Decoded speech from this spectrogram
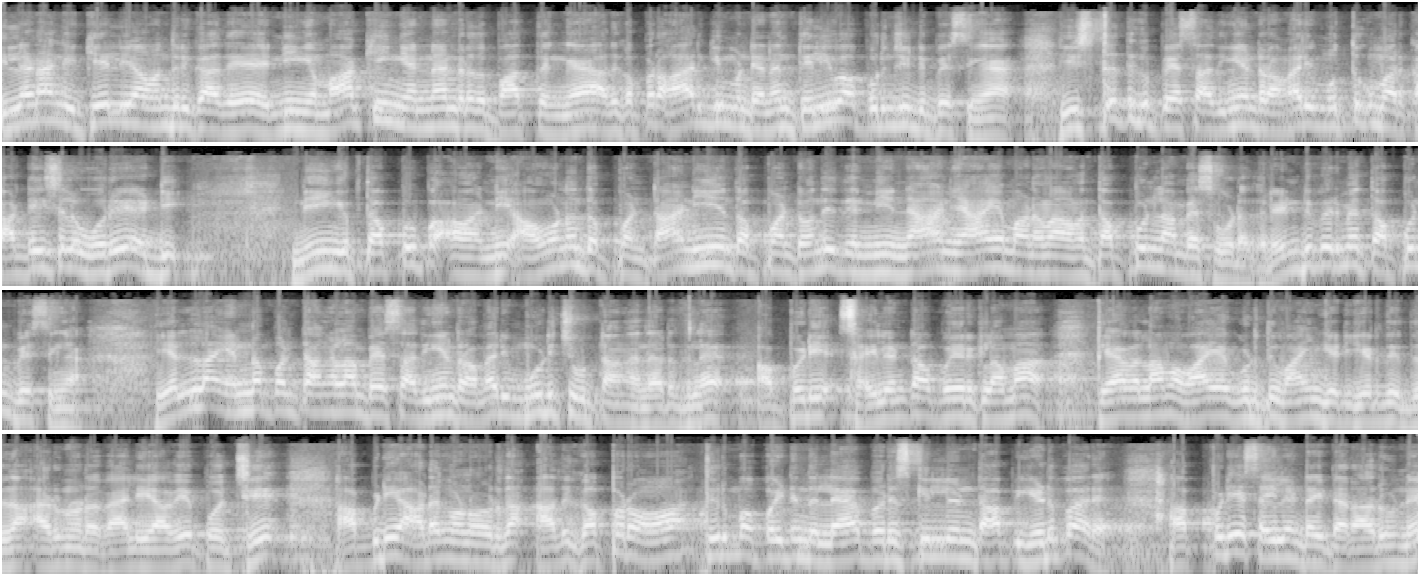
இல்லைன்னா அங்கே கேள்வியாக வந்திருக்காது. நீங்கள் மார்க்கிங் என்னன்றது பார்த்துங்க. அதுக்கப்புறம் ஆர்குமெண்ட் என்னன்னு தெளிவாக புரிஞ்சுட்டு பேசுங்க. இஷ்டத்துக்கு பேசாதீங்கன்ற மாதிரி முத்துக்குமார் கடைசியில் ஒரே அடி. நீங்கள் தப்பு நீ அவனும் தப்பு பண்ணிட்டான் நீயும் தப்பு பண்ணிட்டு வந்து இது நீ நான் நியாயமானவன் அவன் தப்புன்னுலாம் பேசக்கூடாது. ரெண்டு பேருமே தப்புன்னு பேசுங்க. எல்லாம் என்ன பண்ணிட்டாங்கலாம் பேசாதீங்கன்ற மாதிரி முடிச்சு விட்டாங்க அந்த இடத்துல. அப்படியே சைலண்டாக போயிருக்கலாமா? தேவையில்லாமல் வாயை கொடுத்து வாங்கி அடிக்கிறது இதுதான் அருணோட வேலையாகவே போச்சு. அப்படியே அடங்கணும் தான். அதுக்கப்புறம் திரும்ப போயிட்டு இந்த லேபர் ஸ்கில்னு டாபிக் எடுப்பார். அப்படியே சைலண்ட் ஆகிட்டார் அருண்.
